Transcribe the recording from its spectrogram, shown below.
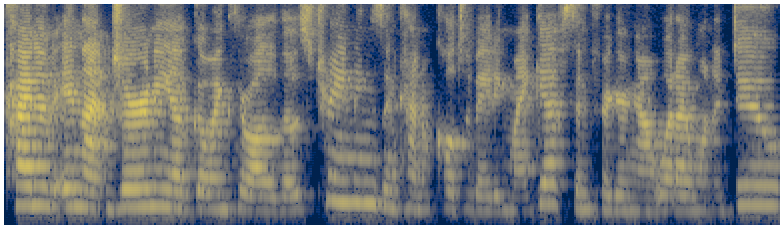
kind of in that journey of going through all of those trainings and kind of cultivating my gifts and figuring out what i want to do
